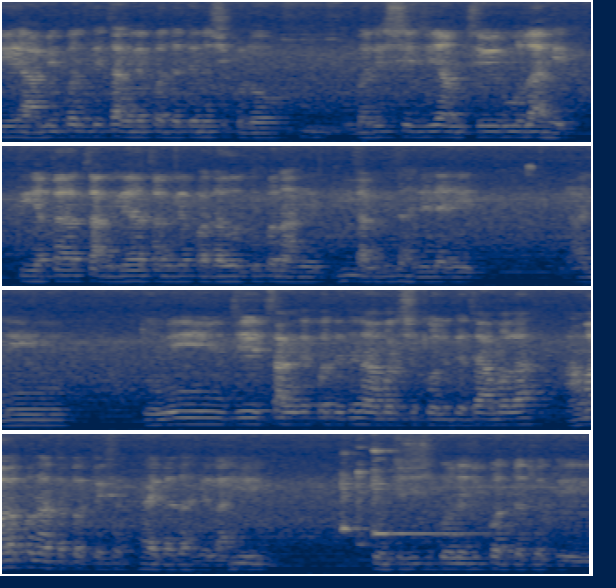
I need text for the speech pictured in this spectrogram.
की आम्ही पण ते चांगल्या पद्धतीने शिकलो. बरीचशी जी आमची मुलं आहेत ती आता चांगल्या चांगल्या पदावरती पण आहेत. चांगली झालेली आहेत आणि तुम्ही जे चांगल्या पद्धतीने आम्हाला शिकवलं त्याचा आम्हाला आम्हाला पण आता प्रत्यक्षात फायदा झालेला आहे तुमची जी शिकवण्याची पद्धत होती.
